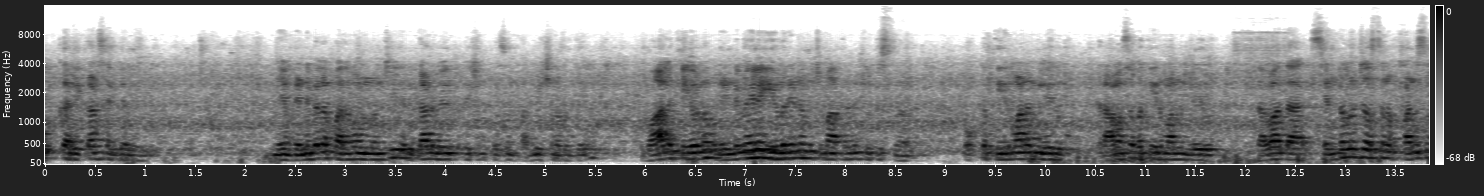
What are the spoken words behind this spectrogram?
ఒక్క రికార్డ్ సంఖ్య లేదు. మేము రెండు వేల పదమూడు నుంచి రికార్డు వెరిఫికేషన్ కోసం పర్మిషన్ అడిగితే వాళ్ళు కేవలం రెండు వేల ఇరవై రెండు నుంచి మాత్రమే చూపిస్తున్నారు. ఒక్క తీర్మానం లేదు గ్రామసభ తీర్మానం లేదు. తర్వాత సెంట్రల్ నుంచి వస్తున్న ఫండ్స్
